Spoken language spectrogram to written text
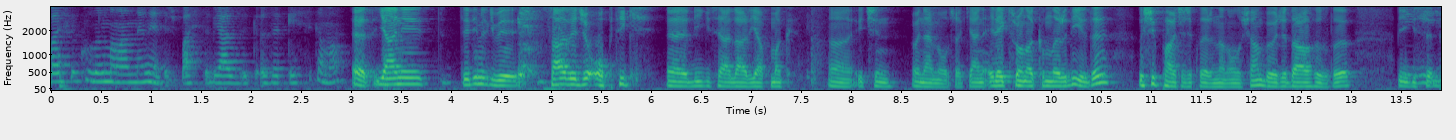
başka kullanım alanları nedir? Başta birazcık özet geçtik ama. Evet yani dediğimiz gibi sadece optik e, bilgisayarlar yapmak e, için önemli olacak. Yani elektron akımları değil de ışık parçacıklarından oluşan böylece daha hızlı Bilgi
